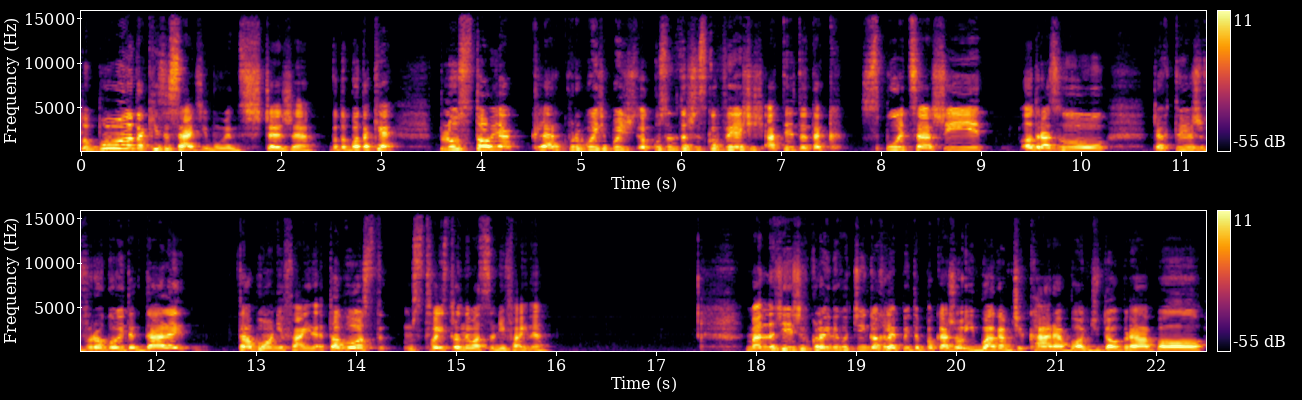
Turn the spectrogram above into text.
To było na takiej zasadzie, mówiąc szczerze. Bo to było takie... Plus to, jak Clark próbuje ci powiedzieć o kuzyn, to wszystko wyjaśnić, a ty to tak spłycasz i od razu traktujesz wrogo i tak dalej. To było niefajne. To było z, z twojej strony mocno niefajne. Mam nadzieję, że w kolejnych odcinkach lepiej to pokażą i błagam cię, Kara, bądź dobra, bo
